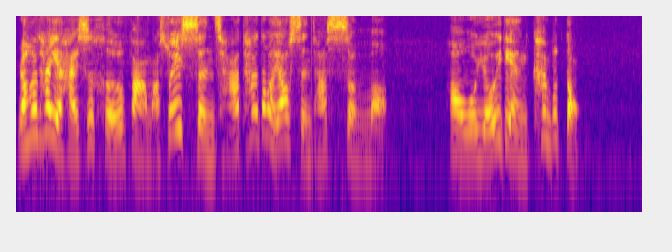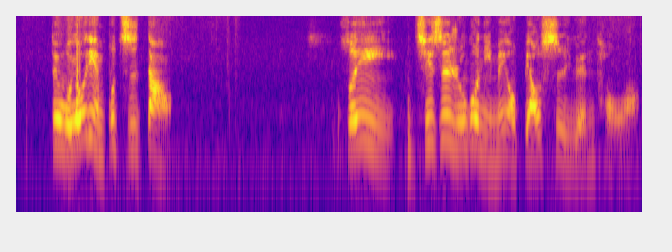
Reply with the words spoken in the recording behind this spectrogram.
然后他也还是合法嘛，所以审查他到底要审查什么？好，我有一点看不懂，对，我有点不知道。所以其实如果你没有标示源头哦。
